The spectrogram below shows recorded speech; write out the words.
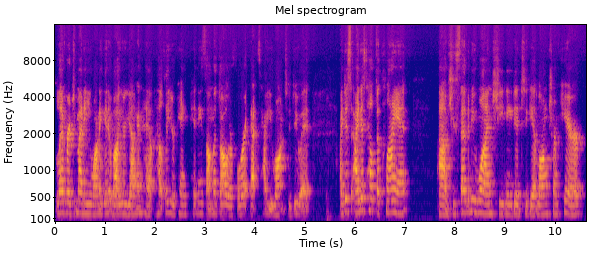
leverage money, you want to get it while you're young and healthy. You're paying pennies on the dollar for it. That's how you want to do it. I just, I just helped a client. Um, she's 71. She needed to get long term care,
